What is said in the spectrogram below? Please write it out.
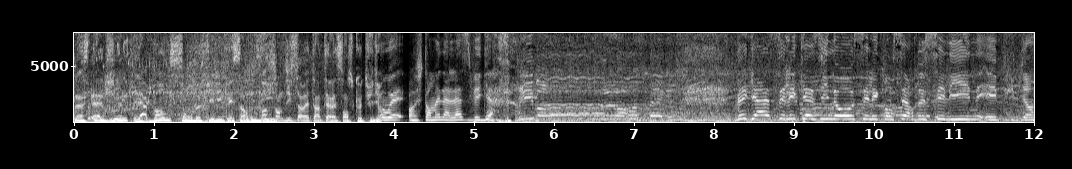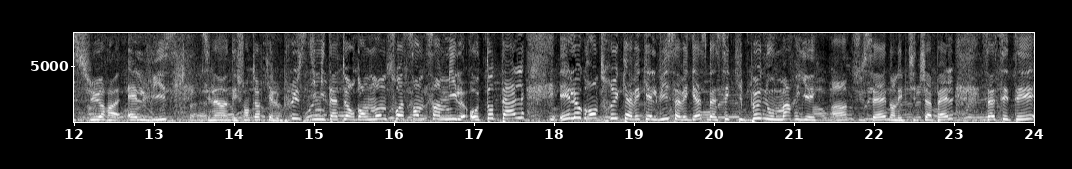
Nostalgie, la bande-son de Philippe et Sandy. Sandy, ça va être intéressant ce que tu dis. Ouais, oh, je t'emmène à Las Vegas. Vegas, c'est les casinos, c'est les concerts de Céline et puis bien sûr Elvis. C'est l'un des chanteurs qui a le plus d'imitateurs dans le monde, 65 000 au total. Et le grand truc avec Elvis à Vegas, bah, c'est qu'il peut nous marier, hein, tu sais, dans les petites chapelles. Ça, c'était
